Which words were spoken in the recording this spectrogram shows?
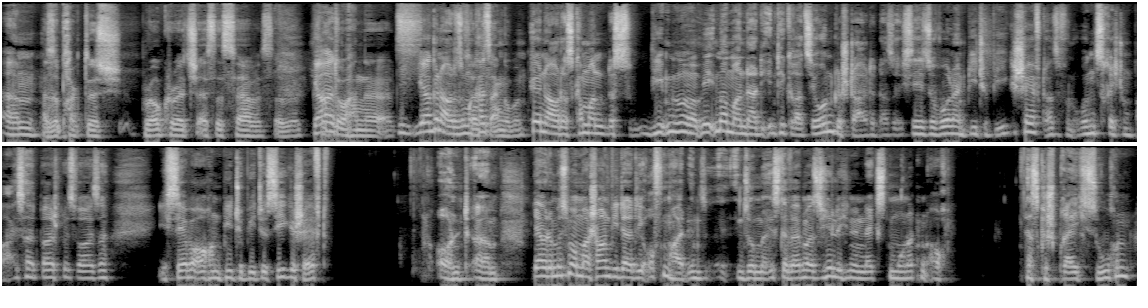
Ähm, also praktisch Brokerage as a Service, also ja, Kryptohandel als ja, genau, also man kann, Genau, das kann man, das, wie immer, wie immer man da die Integration gestaltet. Also ich sehe sowohl ein B2B-Geschäft, also von uns Richtung Weisheit beispielsweise. Ich sehe aber auch ein B2B2C-Geschäft. Und ähm, ja, da müssen wir mal schauen, wie da die Offenheit in, in Summe ist. Da werden wir sicherlich in den nächsten Monaten auch das Gespräch suchen.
